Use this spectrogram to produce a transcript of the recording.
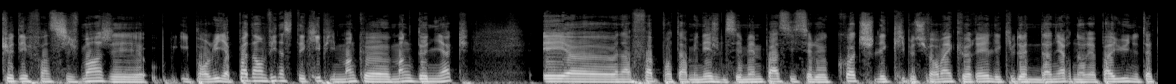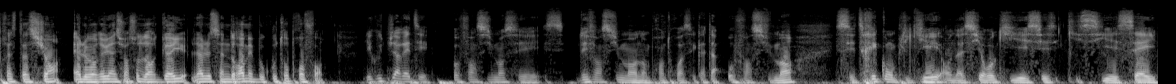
que défensivement j'ai pour lui il n'y a pas d'envie dans cette équipe il manque euh, manque de niaque et euh, on a Fab pour terminer. Je ne sais même pas si c'est le coach, l'équipe. Je suis vraiment écœuré. L'équipe de l'année dernière n'aurait pas eu une telle prestation. Elle aurait eu un sursaut d'orgueil. Là, le syndrome est beaucoup trop profond. Les coups de pied arrêtés. Offensivement, c'est défensivement, on en prend trois, c'est cata. Offensivement, c'est très compliqué. On a Siro qui, essaie- qui s'y essaye,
